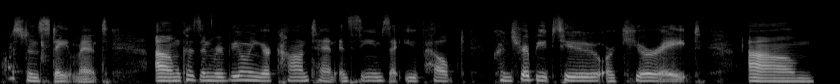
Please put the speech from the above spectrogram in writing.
question statement because um, in reviewing your content it seems that you've helped contribute to or curate um,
